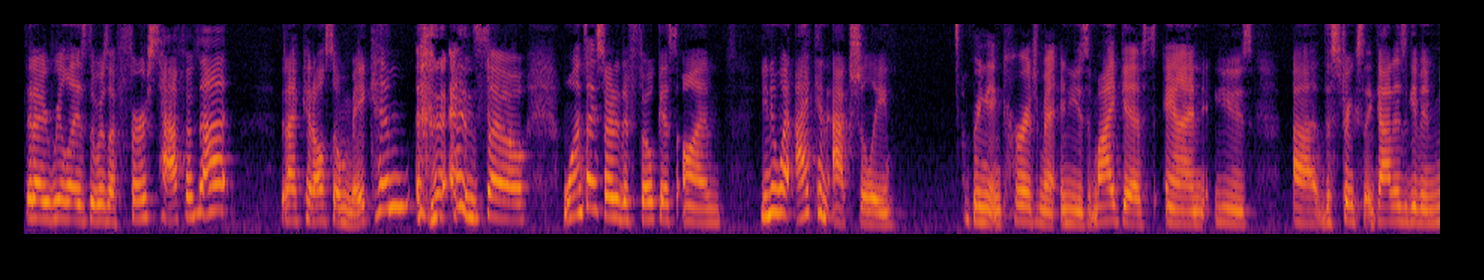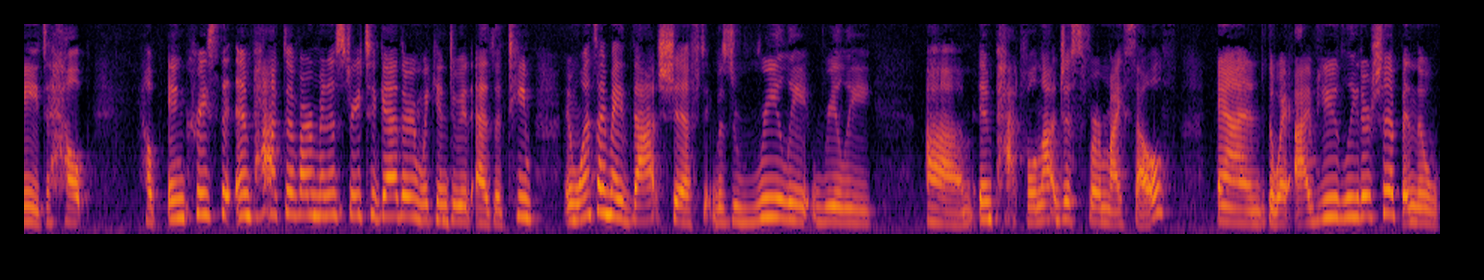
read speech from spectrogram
that I realized there was a first half of that that I could also make him. and so once I started to focus on, you know what, I can actually bring encouragement and use my gifts and use uh, the strengths that God has given me to help help increase the impact of our ministry together and we can do it as a team. And once i made that shift it was really really um, impactful not just for myself and the way I viewed leadership and the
